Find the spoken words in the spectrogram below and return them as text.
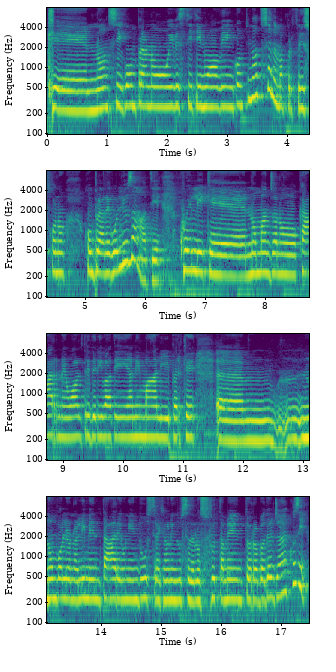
che non si comprano i vestiti nuovi in continuazione ma preferiscono comprare quelli usati, quelli che non mangiano carne o altri derivati animali perché ehm, non vogliono alimentare un'industria che è un'industria dello sfruttamento, roba del genere, così.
